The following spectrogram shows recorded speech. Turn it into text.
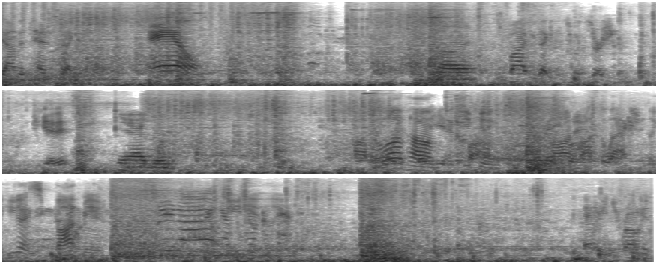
Down to 10 seconds. Ow. Alright. 5 seconds to insertion. You get it? Yeah, I did. I love how I'm located a keep getting Ready for spotted. Like, you guys spot me immediately. Enemy drone is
